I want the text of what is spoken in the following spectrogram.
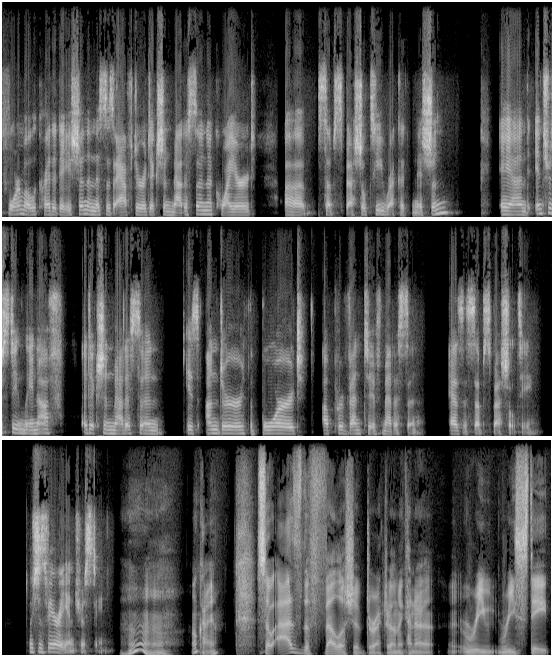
formal accreditation, and this is after addiction medicine acquired uh, subspecialty recognition. And interestingly enough, addiction medicine is under the board of preventive medicine as a subspecialty, which is very interesting. Oh, okay. So, as the fellowship director, let me kind of re- restate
